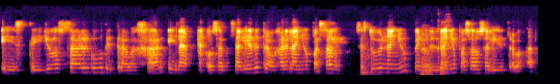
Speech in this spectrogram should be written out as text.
este, yo salgo de trabajar, el, o sea, salí de trabajar el año pasado. O sea, estuve un año, pero ah, el año pasado salí de trabajar.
